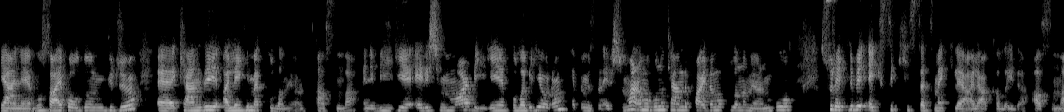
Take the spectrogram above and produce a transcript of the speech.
Yani bu sahip olduğum gücü e, kendi aleyhime kullanıyorum aslında. Hani bilgiye erişimim var, bilgiyi bulabiliyorum. Hepimizin erişimi var ama bunu kendi faydama kullanamıyorum. Bu sürekli bir eksik hissetmekle alakalıydı aslında.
